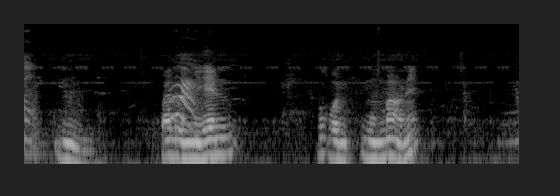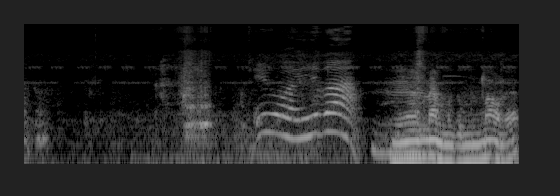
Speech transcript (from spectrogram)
องเนี่ยแต่ไอ้วิ่งก็มีกล่องไปเบิ่งเก่าเห็นจะให้สิบ่ให้อืมป้าลุงมีเห็นพวกคนมุมเมาเนี่ยเนี่ยน้ำมันก็มุมเมาแล้ว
